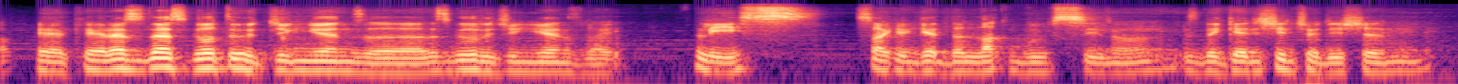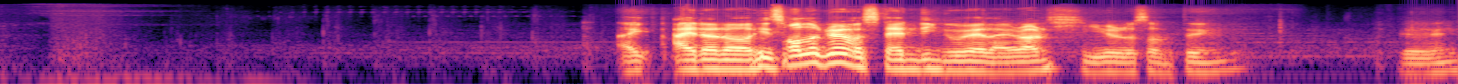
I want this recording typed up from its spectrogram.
Okay, okay, let's let's go to Jingyuan's uh let's go to Jingyuan's like place so I can get the luck boost, you know. It's the Genshin tradition. I I don't know. His hologram was standing where like around here or something. Okay.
